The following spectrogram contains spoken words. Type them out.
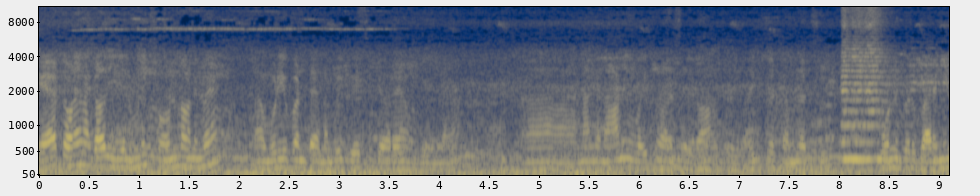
கேட்டோடனே நான் காலையில் ஏழு மணிக்கு சொன்னோடனே நான் முடிவு பண்ணிட்டேன். நான் போய் பேசிட்டு வரேன் அப்படின்னு. நாங்கள் நானும் என் ஒய்ஃபும் வேலை செய்கிறோம் ஒய்ஃப் பேர் தமிழர்ச்சி பொண்ணு பேர் பரணி.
